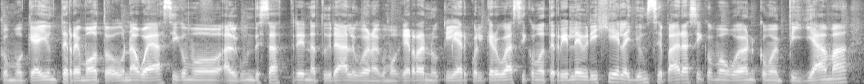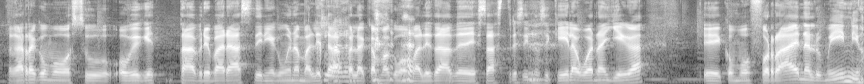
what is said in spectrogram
como que hay un terremoto, una weá así como algún desastre natural, bueno, como guerra nuclear, cualquier weá así como terrible brígida, y la Yun se para así como weón, como en pijama, agarra como su, obvio que estaba preparada, tenía como una maleta Claro. bajo la cama como maleta de desastres y no sé qué, y la weona llega eh, como forrada en aluminio,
